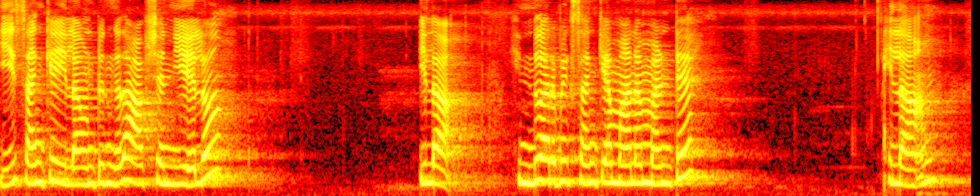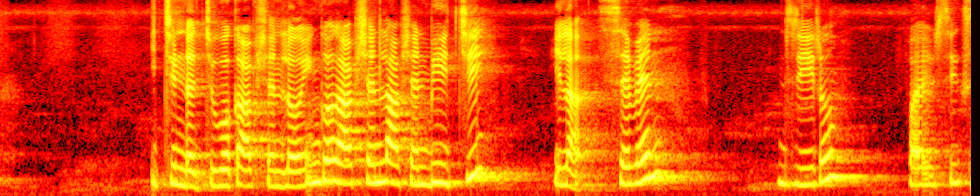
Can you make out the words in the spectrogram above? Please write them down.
ఈ సంఖ్య ఇలా ఉంటుంది కదా ఆప్షన్ ఏలో ఇలా హిందూ అరబిక్ సంఖ్యామానం అంటే ఇలా ఇచ్చిండొచ్చు. ఒక ఆప్షన్లో. ఇంకొక ఆప్షన్లో ఆప్షన్ బి ఇచ్చి ఇలా seven zero five six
